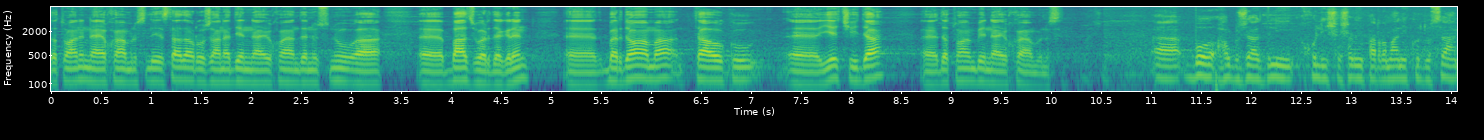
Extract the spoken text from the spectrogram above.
دەتوانن ناوی خۆیان بنووسن لە ئێستادا ڕۆژانە دێن ناوی خۆیان دەنووسن و باج وەردەگرن. بەردەوامە تاوەکو یەکی دە دەتوان بێ ناوی خۆیان بنووسن. بۆ هەڵبژاردنی خولی شەشەمی پەڕلەمانی کوردستان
